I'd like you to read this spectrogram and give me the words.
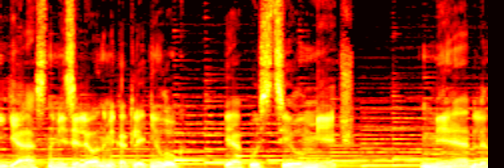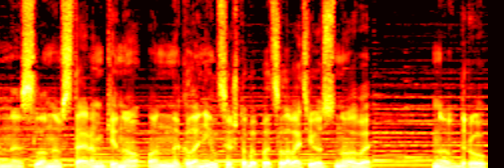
ясными, зелеными, как летний лук, и опустил меч. Медленно, словно в старом кино, он наклонился, чтобы поцеловать ее снова, но вдруг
